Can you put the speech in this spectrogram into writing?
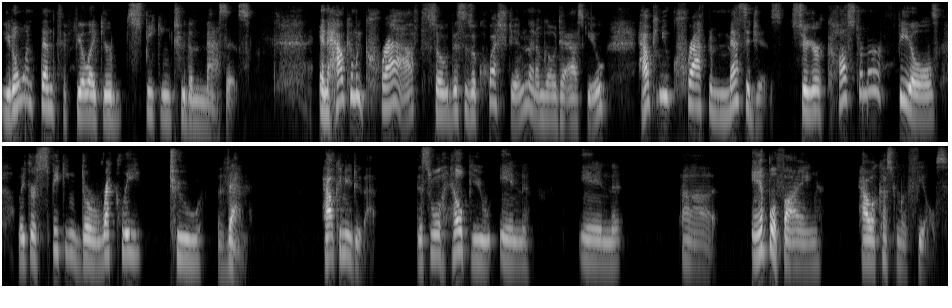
you don't want them to feel like you're speaking to the masses. And how can we craft? So, this is a question that I'm going to ask you. How can you craft messages so your customer feels like you're speaking directly to them? How can you do that? This will help you in in uh, amplifying how a customer feels.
